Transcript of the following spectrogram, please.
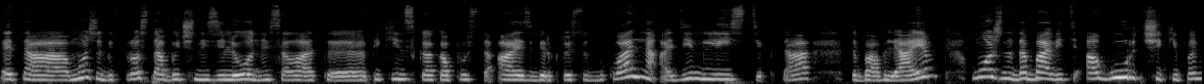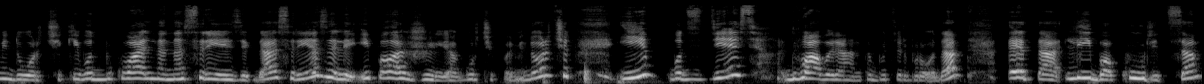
это может быть просто обычный зеленый салат, э, пекинская капуста, айсберг, то есть вот буквально один листик, да, добавляем. Можно добавить огурчики, помидорчики, вот буквально на срезик, да, срезали и положили огурчик, помидорчик. И вот здесь два варианта бутерброда. Это либо курица,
